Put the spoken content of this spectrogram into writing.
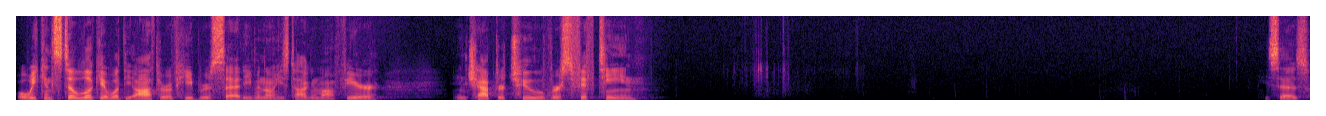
Well, we can still look at what the author of Hebrews said, even though he's talking about fear, in chapter 2, verse 15. He says,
